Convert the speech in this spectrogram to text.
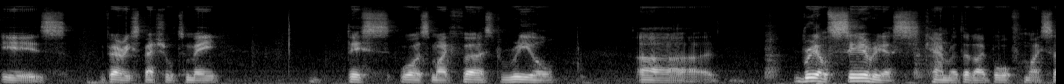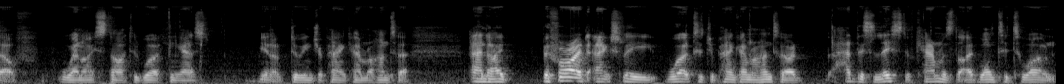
is very special to me. This was my first real, uh, real serious camera that I bought for myself when I started working as you know doing Japan Camera Hunter, and I before I'd actually worked at Japan Camera Hunter, I had this list of cameras that I'd wanted to own,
